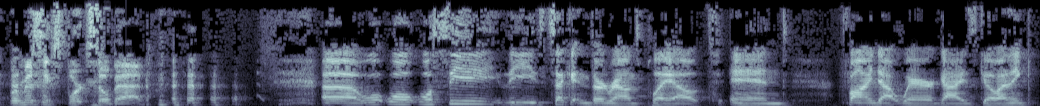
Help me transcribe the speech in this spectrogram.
we're missing sports so bad. uh, we'll, we'll, we'll see the second and third rounds play out and find out where guys go. I think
